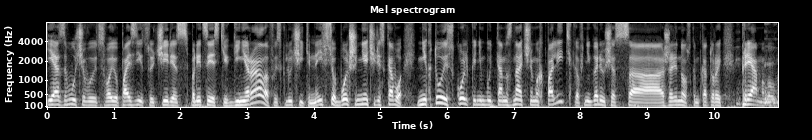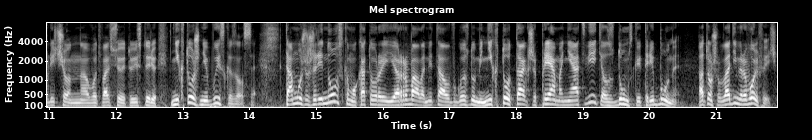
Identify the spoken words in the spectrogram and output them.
и озвучивают свою позицию через полицейских генералов исключительно, и все, больше не через кого. Никто из сколько-нибудь там значимых политиков, не говорю сейчас о Жириновском, который прямо вовлечен вот во всю эту историю, никто же не высказался. Тому же Жириновскому, который рвал металл в Госдуме, никто также прямо не ответил с думской трибуны о том, что Владимир Вольфович,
